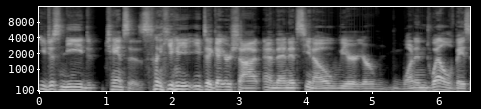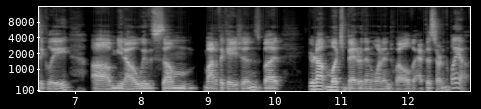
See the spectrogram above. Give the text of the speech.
you just need chances. Like you need to get your shot, and then it's you know you're you're one in twelve basically, um, you know, with some modifications, but you're not much better than one in twelve at the start of the playoff.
